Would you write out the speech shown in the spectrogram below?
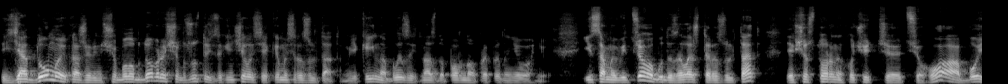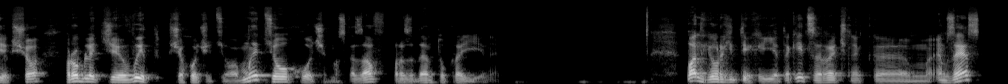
Я думаю, каже він, що було б добре, щоб зустріч закінчилася якимось результатом, який наблизить нас до повного припинення вогню. І саме від цього буде залежати результат, якщо сторони хочуть е, цього, або якщо роблять е, вид, що хочуть цього. Ми цього хочемо, сказав президент України. Пан Георгій Тихий є такий, це речник МЗС,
